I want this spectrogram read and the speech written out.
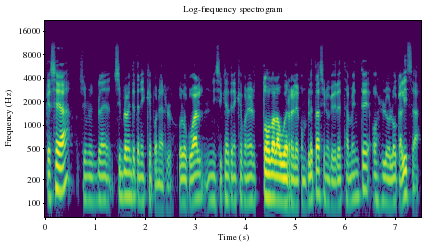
que sea, simplemente tenéis que ponerlo. Con lo cual, ni siquiera tenéis que poner toda la URL completa, sino que directamente os lo localiza.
